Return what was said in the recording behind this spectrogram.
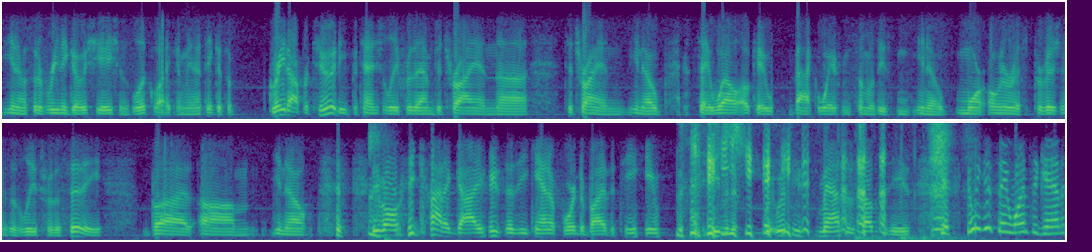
you know, sort of renegotiations look like. I mean, I think it's a great opportunity potentially for them to try and uh, to try and you know say, well, okay, back away from some of these, you know, more onerous provisions of the lease for the city. But um, you know, they've already got a guy who says he can't afford to buy the team, even if, with these massive subsidies. Can can we just say once again,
